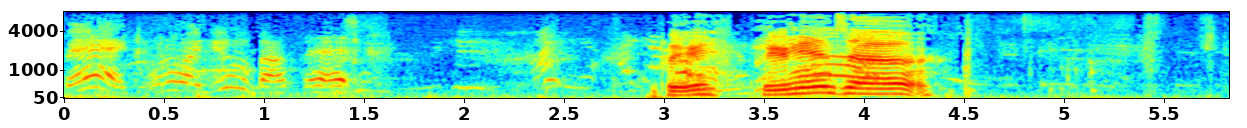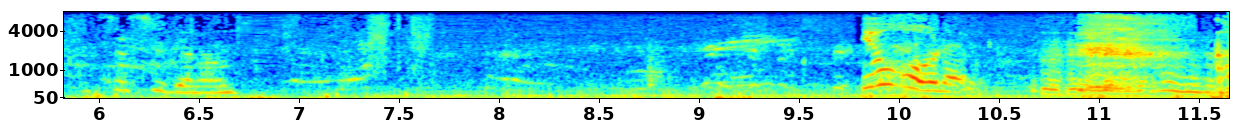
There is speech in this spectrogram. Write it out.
back. What do I do about that? Put your, put your hands out. Gonna. You hold him.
